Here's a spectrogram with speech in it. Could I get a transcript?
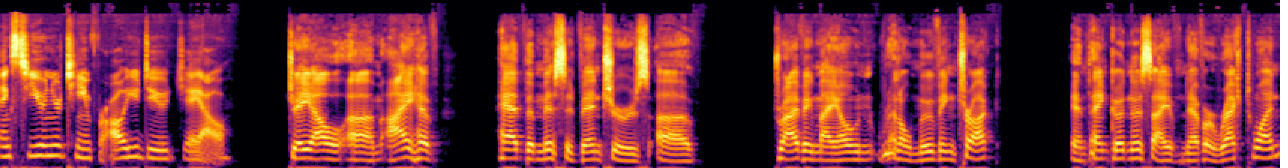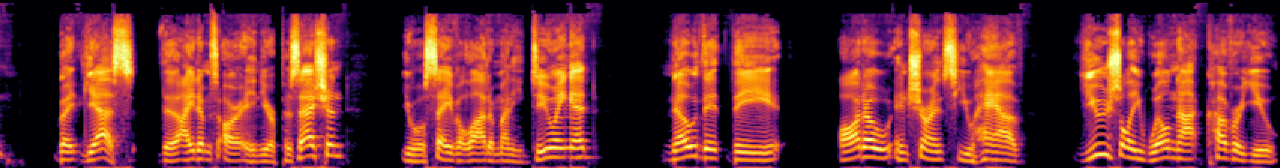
Thanks to you and your team for all you do, JL. JL, um, I have had the misadventures of driving my own rental moving truck. And thank goodness I have never wrecked one. But yes, the items are in your possession. You will save a lot of money doing it. Know that the auto insurance you have usually will not cover you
